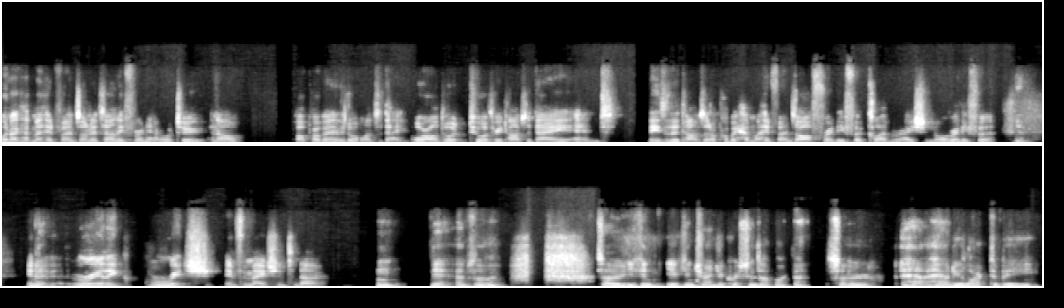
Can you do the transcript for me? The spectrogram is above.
when I have my headphones on, it's only for an hour or two, and I'll I'll probably only do it once a day, or I'll do it two or three times a day, and these are the times that I'll probably have my headphones off, ready for collaboration or ready for, Yeah. you know, really rich information to know. Yeah, absolutely. So you can you can change your questions up like that. So how how do you like to be?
